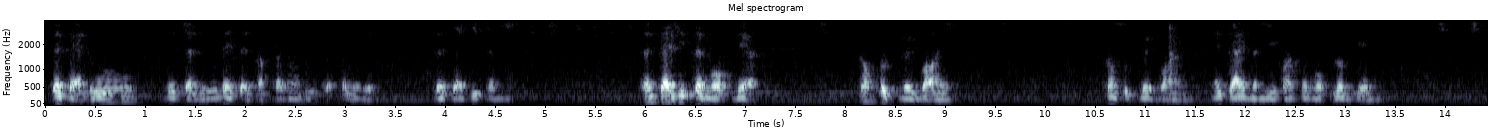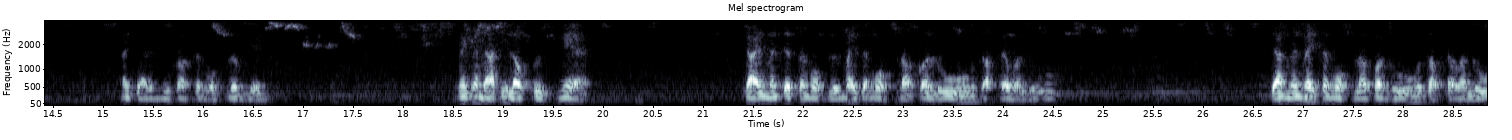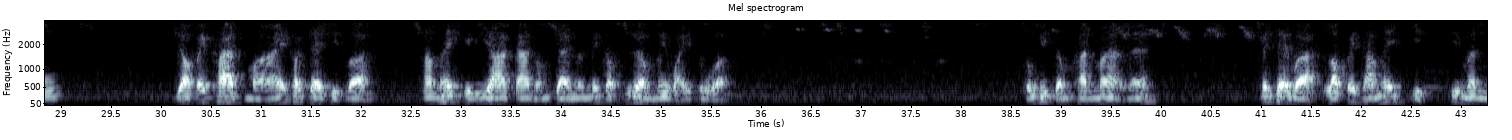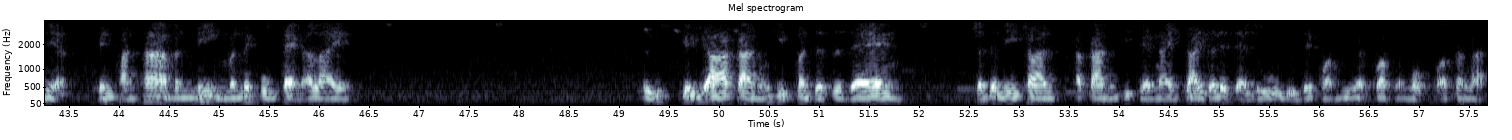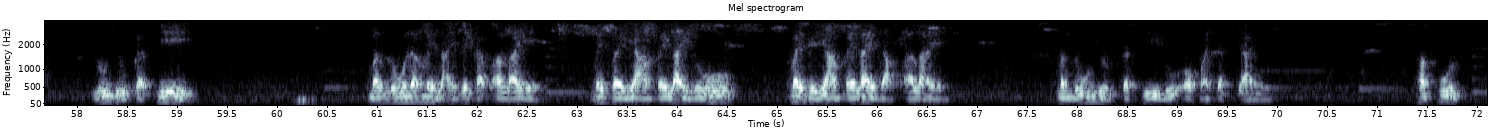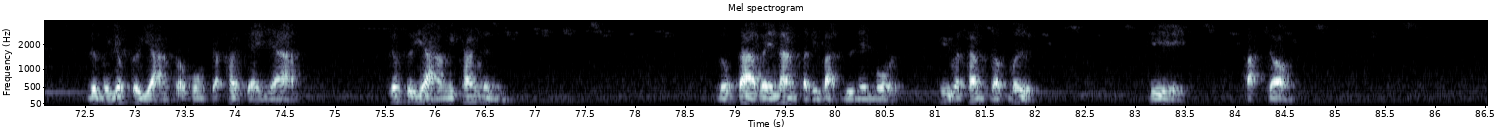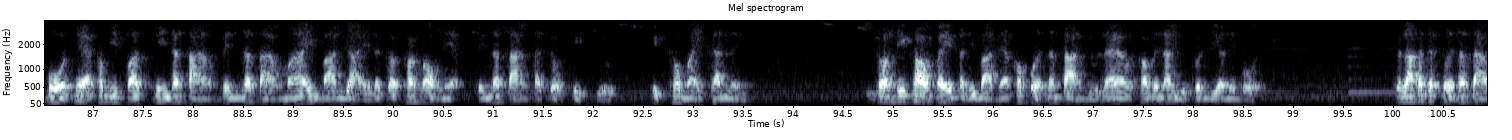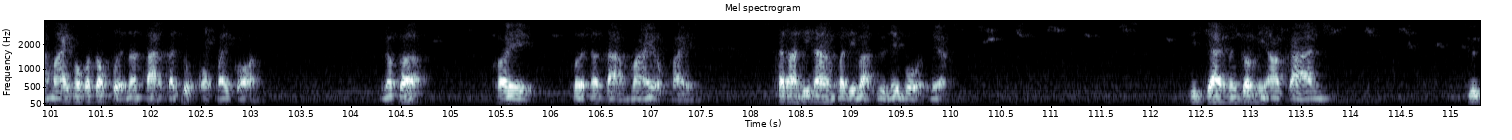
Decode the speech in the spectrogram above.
ได้แต่รู้ได้แต่รู้ได้แต่สักแต่ว่ารู้สักแต่ว่าเห็นได้ใจที่สงบดังใจที่สงบเนี่ย ต้องฝึกบ่อยๆต้องฝึกบ่อยๆให้ใจมันมีความสงบร่มเย็นให้ใจมันมีความสงบร่มเย็น ในขณะที่เราฝึกเนี่ยใจมันจะสงบหรือไม่สงบ เราก็รู้สักแต่ว่ารู้ใจมันไม่สงบเราก็รู้สักแต่ว่ารู้ อย่าไปคาดหมายเข้าใจผิดว่าทำให้กิริยาการของใจมันไม่กระเพื่อมไม่ไหวตัว ตรงนี้สำคัญมากนะ ไม่ใช่ว่าเราไปทำให้จิตที่มันเนี่ย เป็นขันห้ามันนิ่ง มันไม่ปรุงแต่งอะไร หรือกิริยาการของจิตมันจะแสดงมันจะมีการอาการของจิตอย่างไงใจก็ได้แต่รู้อยู่ในความเงียบความสงบความสงัด รู้อยู่กับที่ มันรู้แล้วไม่ไหลไปกับอะไร ไม่พยายามไปไล่รู้ ไม่พยายามไปไล่ดับอะไร มันรู้อยู่กับที่รู้ออกมาจากใจถ้าพูดหรือไม่ยกตัวอย่างก็คงจะเข้าใจยาก ยกตัวอย่างมีครั้งหนึ่ง หลวงตาไปนั่งปฏิบัติอยู่ในโบสถ์ที่วัดธรรมสับมืด ที่ปากช่อง โบสถ์เนี่ยเขามีมีหน้าต่างเป็นหน้าต่างไม้บานใหญ่แล้วก็ข้างนอกเนี่ย เป็นหน้าต่างกระจกปิดอยู่ปิดเข้ามาอีกชั้นหนึ่งตอนที่เข้าไปปฏิบัติเนี่ยเขาเปิดหน้าต่างอยู่แล้ว เข้าไปนั่งอยู่คนเดียวในโบสถ์เวลาเขาจะเปิดหน้าต่างไม้เขาก็ต้องเปิดหน้าต่างกระจกออกไปก่อน แล้วก็ค่อยเปิดหน้าต่างไม้ออกไป ขณะที่นั่งปฏิบัติอยู่ในโบสถ์เนี่ยจิตใจมันก็มีอาการ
